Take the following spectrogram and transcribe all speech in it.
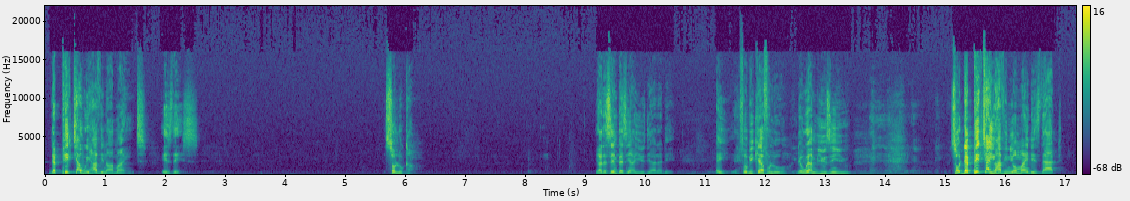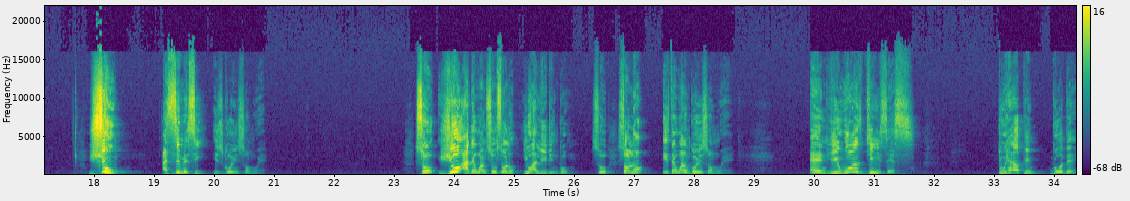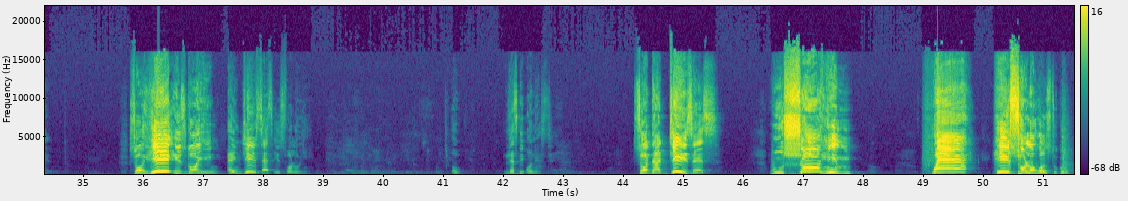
The picture we have in our minds is this. So look, you are the same person I used the other day. Hey, so be careful, oh, the way I'm using you. So the picture you have in your mind is that you, Asimesi, is going somewhere. So you are the one. So Solo, you are leading. Go. So Solo is the one going somewhere. And he wants Jesus to help him go there. So he is going and Jesus is following. Oh, let's be honest. So that Jesus will show him where he solo wants to go.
